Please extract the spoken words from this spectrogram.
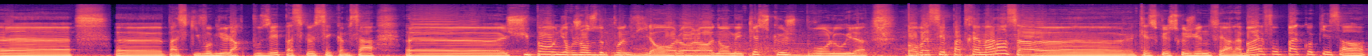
euh, parce qu'il vaut mieux la reposer parce que c'est comme ça. je suis pas en urgence de point de vie là. Oh là là, non mais qu'est-ce que je branlouille là Bon bah c'est pas très malin ça. qu'est-ce que ce que je viens de faire là Bref, faut pas copier ça. Hein.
